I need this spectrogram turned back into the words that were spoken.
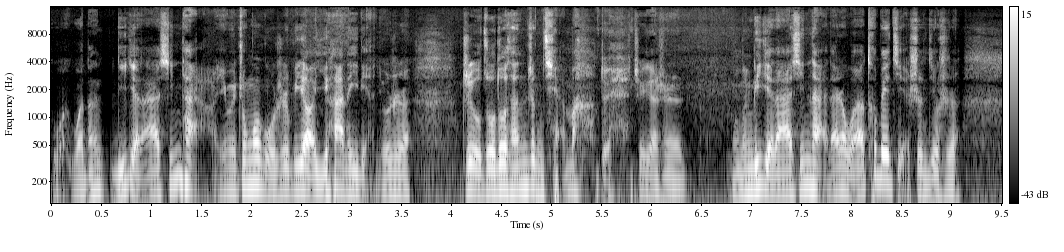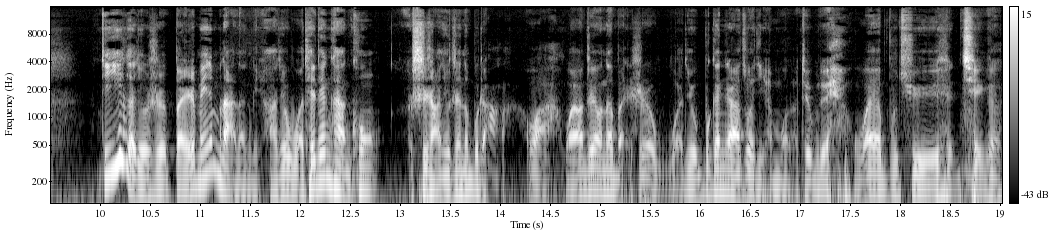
我我能理解大家心态啊，因为中国股市比较遗憾的一点就是，只有做多才能挣钱嘛。对，这个是我能理解大家心态，但是我要特别解释的就是，第一个就是本人没那么大能力啊，就我天天看空。市场就真的不涨了哇！我要真有那本事，我就不跟这样做节目了，对不对？我也不去这个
